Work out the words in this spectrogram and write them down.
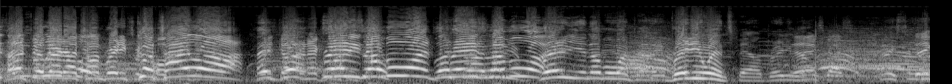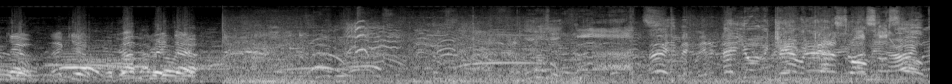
is How do you feel about uh, Tom Brady for Go, the whole- Tyler! Hey, Hey, got for next Brady's one. number one! Bless Brady's number you. one! Brady, you're number one, pal. Brady wins, pal. Brady wins. Thanks, guys. Hey, see Thank you. Thank you. You have a great day. Us all in, all right?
